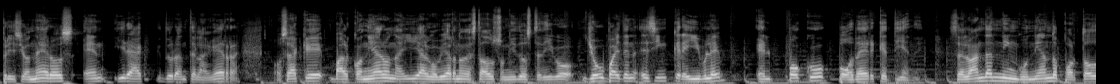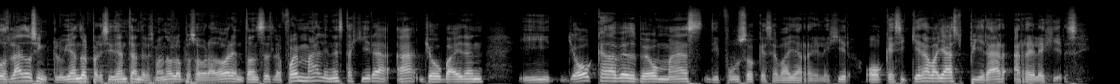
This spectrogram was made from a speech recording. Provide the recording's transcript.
prisioneros en Irak durante la guerra. O sea que balconearon ahí al gobierno de Estados Unidos. Te digo, Joe Biden es increíble el poco poder que tiene. Se lo andan ninguneando por todos lados, incluyendo el presidente Andrés Manuel López Obrador. Entonces le fue mal en esta gira a Joe Biden y yo cada vez veo más difuso que se vaya a reelegir o que siquiera vaya a aspirar a reelegirse.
